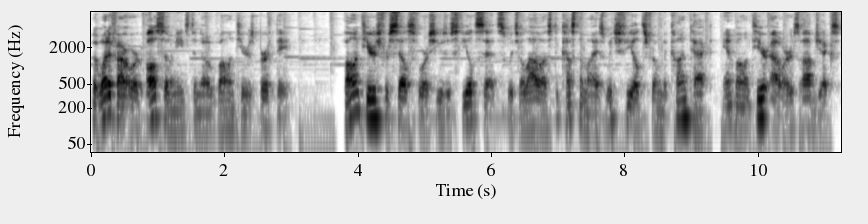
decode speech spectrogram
But what if our org also needs to know volunteers' birth date? Volunteers for Salesforce uses field sets which allow us to customize which fields from the contact and volunteer hours objects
